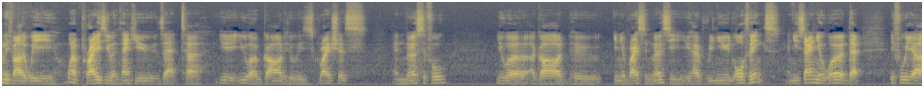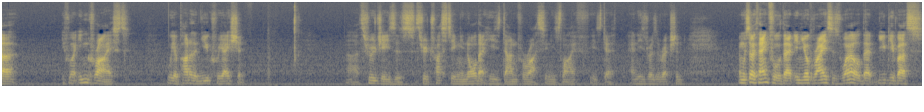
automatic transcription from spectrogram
Heavenly Father, we want to praise you and thank you that uh, you, you are a God who is gracious and merciful. You are a God who, in your grace and mercy, you have renewed all things. And you say in your word that if we are, if we're in Christ, we are part of the new creation. Uh, through Jesus, through trusting in all that He's done for us in His life, His death, and His resurrection. And we're so thankful that in your grace as well, that you give us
